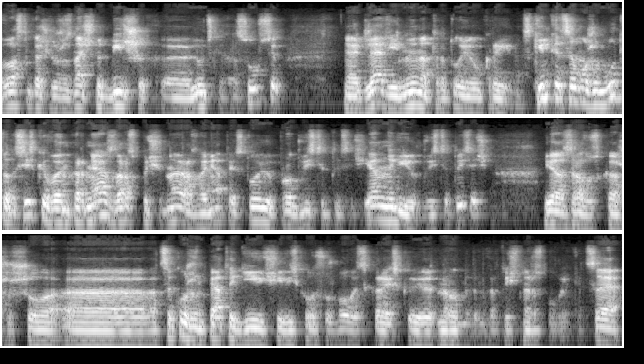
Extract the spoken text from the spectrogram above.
власне кажучи, вже значно більших людських ресурсів для війни на території України. Скільки це може бути? Російське воєнкорня зараз починає розганяти історію про 200 тисяч. Я не вірю в 200 тисяч. Я зразу скажу, що е, це кожен п'ятий діючий військовослужбовець Корейської Народної Демократичної Республіки. Це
